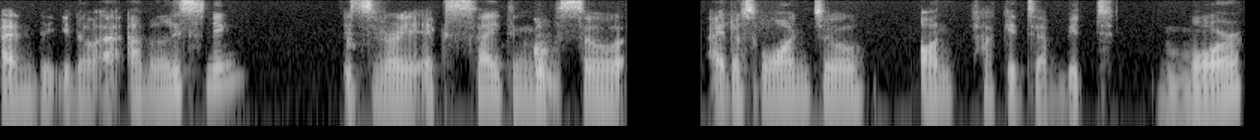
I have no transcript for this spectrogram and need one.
And, you know, I- I'm listening. It's very exciting. So I just want to unpack it a bit more.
